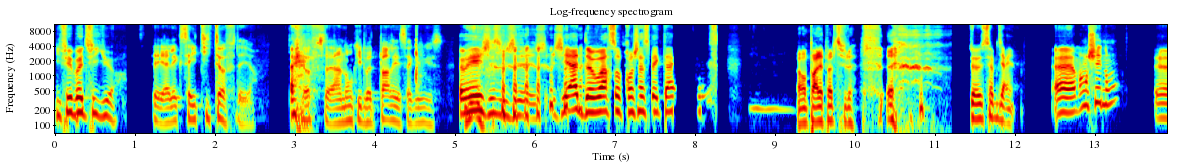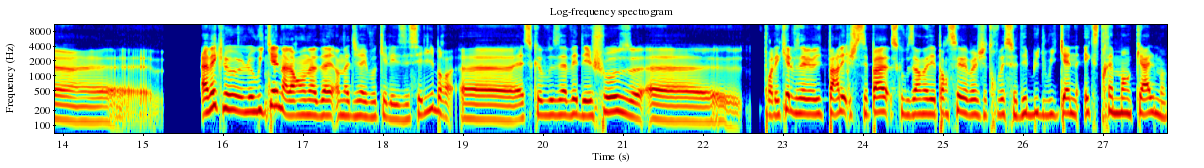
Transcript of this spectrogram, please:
Il fait bonne figure. C'est Alexei Titov d'ailleurs. C'est un nom qui doit te parler, ça, Gugus. Oui, j'ai- j'ai j'ai hâte de voir son prochain spectacle. On parlait pas de celui-là. Ça, ça me dit rien. Euh, enchaînons. Euh, avec le, le week-end, alors on a, on a déjà évoqué les essais libres. Euh, Est-ce que vous avez des choses euh, pour lesquelles vous avez envie de parler? Je sais pas ce que vous en avez pensé. Moi, j'ai trouvé ce début de week-end extrêmement calme.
